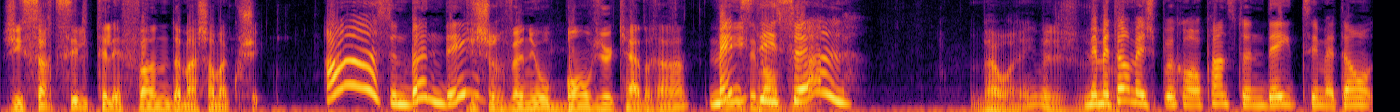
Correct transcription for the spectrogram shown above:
j'ai sorti le téléphone de ma chambre à coucher. Ah, c'est une bonne idée. Puis je suis revenu au bon vieux cadran. Même Et- si t'es bon, seul? Ben ouais, mais je, Mais mettons, mais je peux comprendre, c'est une date, tu sais, mettons,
